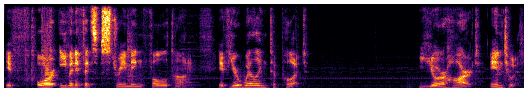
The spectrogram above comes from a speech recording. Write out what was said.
if or even if it's streaming full time if you're willing to put your heart into it.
